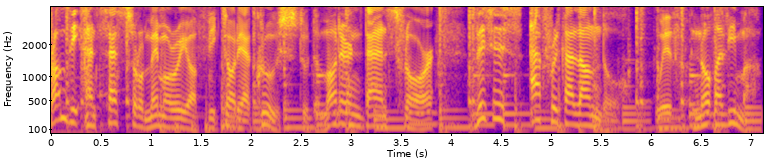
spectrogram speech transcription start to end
From the ancestral memory of Victoria Cruz to the modern dance floor, this is Africa Lando with Nova Lima.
